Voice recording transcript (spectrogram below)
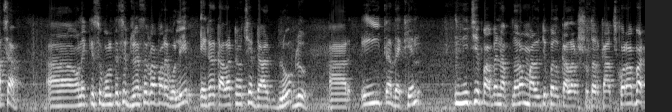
আচ্ছা। অনেক কিছু বলতেছি ড্রেসের ব্যাপারে বলি। এটার কালারটা হচ্ছে ডার্ক ব্লু ব্লু আর এইটা দেখেন নিচে পাবেন আপনারা মাল্টিপল কালার সুতার কাজ করা বাট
